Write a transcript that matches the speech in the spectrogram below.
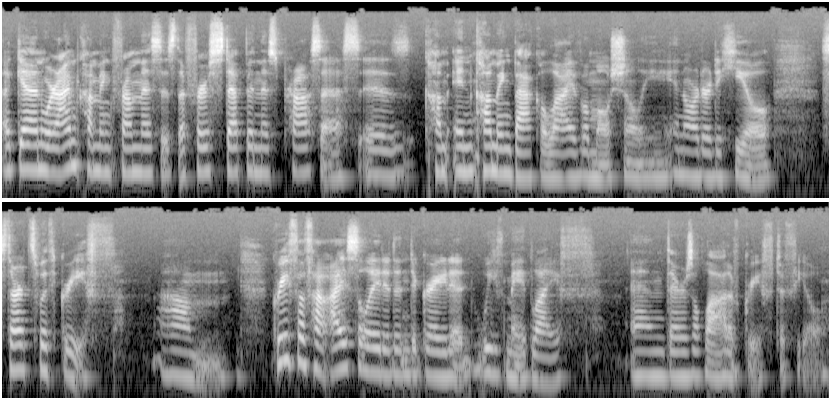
again, where I'm coming from, this is the first step in this process is come in coming back alive emotionally in order to heal. Starts with grief um, grief of how isolated and degraded we've made life. And there's a lot of grief to feel.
